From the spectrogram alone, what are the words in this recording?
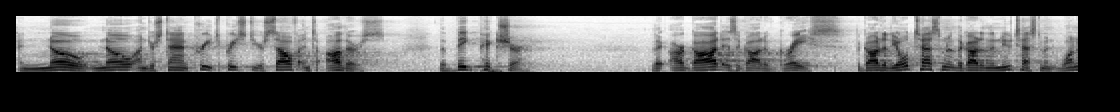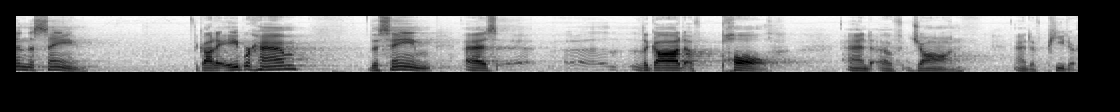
And know, know, understand, preach, preach to yourself and to others the big picture that our God is a God of grace. The God of the Old Testament, the God of the New Testament, one and the same. The God of Abraham, the same as uh, the God of Paul and of John and of Peter.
